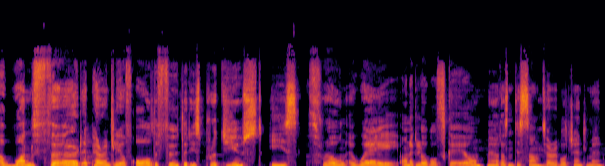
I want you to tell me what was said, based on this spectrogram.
A one third apparently of all the food that is produced is thrown away on a global scale. Yeah, doesn't this sound terrible, gentlemen?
